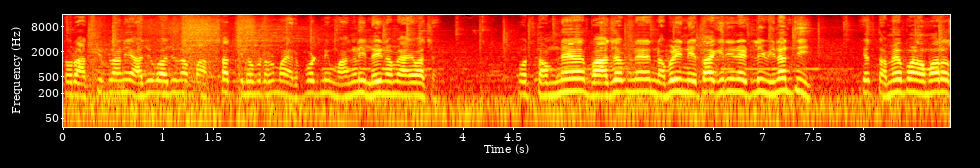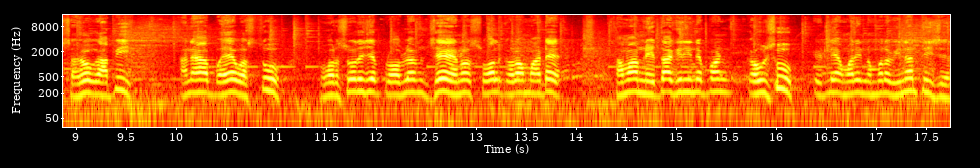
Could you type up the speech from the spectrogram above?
તો રાજપીપળાની આજુબાજુના પાંચ સાત કિલોમીટરમાં એરપોર્ટની માંગણી લઈને અમે આવ્યા છે. તો તમને ભાજપને નબળી નેતાગીરીને એટલી વિનંતી કે તમે પણ અમારો સહયોગ આપી અને આ બે વસ્તુ વર્ષોથી જે પ્રોબ્લેમ છે એનો સોલ્વ કરવા માટે તમામ નેતાગીરીને પણ કહું છું એટલી અમારી નંબર વિનંતી છે.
